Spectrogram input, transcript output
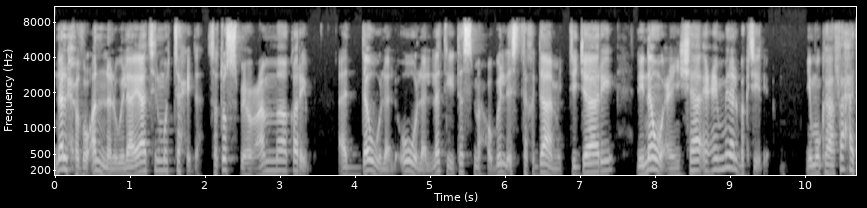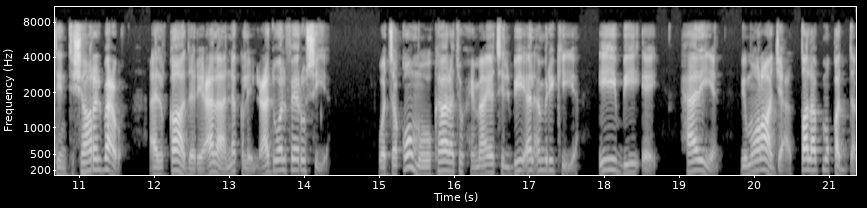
نلحظ أن الولايات المتحدة ستصبح عما قريب الدولة الأولى التي تسمح بالاستخدام التجاري لنوع شائع من البكتيريا. لمكافحة انتشار البعوض القادر على نقل العدوى الفيروسية وتقوم وكالة حماية البيئة الأمريكية EBA حاليا بمراجعة طلب مقدم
